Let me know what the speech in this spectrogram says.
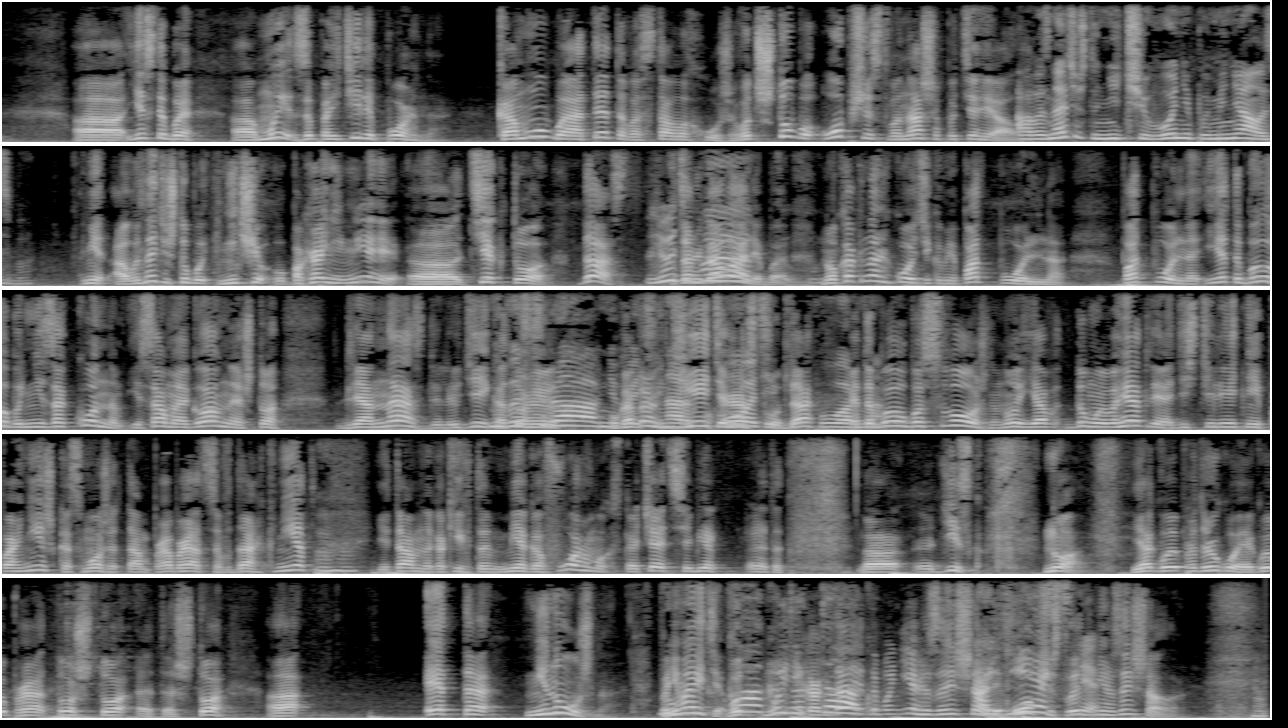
а, если бы мы запретили порно, кому бы от этого стало хуже? Вот что бы общество наше потеряло? А вы знаете, что ничего не поменялось бы? Нет, а вы знаете, чтобы ничего, по крайней мере, э, те, кто, да, с- Люди торговали бы- бы, но как наркотиками, подпольно, подпольно, и это было бы незаконным. И самое главное, что для нас, для людей, Ну, которые, у которых дети растут, да, порно. это было бы сложно. Но я думаю, вряд ли десятилетний парнишка сможет там пробраться в Даркнет Мгм. и там на каких-то мегафорумах скачать себе этот э, диск. Но я говорю про другое. Я говорю про то, что это, что это не нужно. Ну, Понимаете? вот вот как мы это никогда так? этого не разрешали. А Общество если- это не разрешало.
